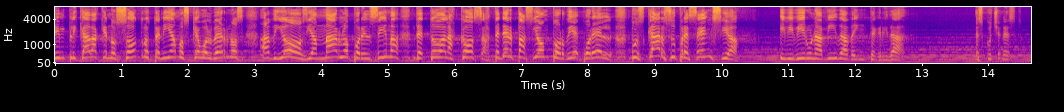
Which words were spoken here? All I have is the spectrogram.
implicaba que nosotros teníamos que volvernos a Dios y amarlo por encima de todas las cosas, tener pasión por, por Él, buscar su presencia y vivir una vida de integridad. Escuchen esto.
